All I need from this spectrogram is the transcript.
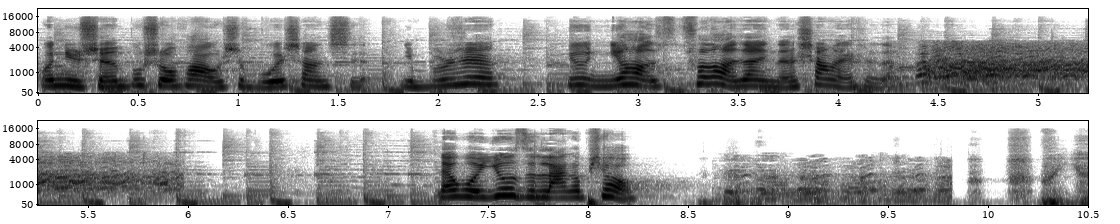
我女神不说话，我是不会上去的。你不是又你好说的好像你能上来似的。来，我柚子拉个票。我柚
